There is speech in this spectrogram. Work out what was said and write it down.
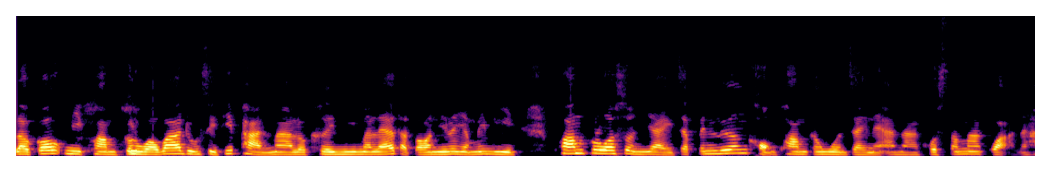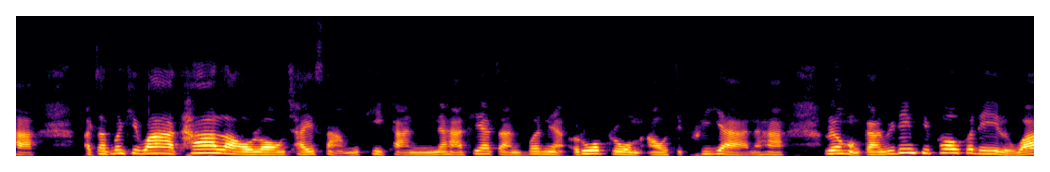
แล้วก็มีความกลัวว่าดูสิที่ผ่านมาเราเคยมีมาแล้ว แต่ตอนนี้เรายังไม่มีความกลัวส่วนใหญ่จะเป็นเรื่องของความกังวลใจในอนาคตซะมากกว่านะคะ อาจารย์เปิ้ลคิดว่าถ้าเราลองใช้ 3 วิธีการนี้นะคะ ที่อาจารย์เปิ้ลเนี่ยรวบรวมเอาจิตวิทยานะคะ เรื่องของการ reading people ก็ดี หรือว่า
